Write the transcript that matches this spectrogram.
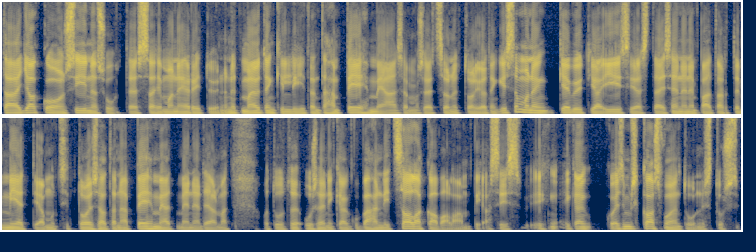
tämä jako on siinä suhteessa hieman erityinen, että mä jotenkin liitän tähän pehmeään semmoisen, että se on nyt on jotenkin semmoinen kevyt ja easy ja sitä ei sen enempää tarvitse miettiä, mutta sitten toisaalta nämä pehmeät menetelmät ovat usein ikään kuin vähän niitä salakavalampia, siis ikään kuin esimerkiksi kasvojen tunnistus,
